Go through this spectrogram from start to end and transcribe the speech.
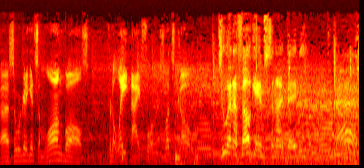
Uh, so we're going to get some long balls for the late night for us. Let's go. Two NFL games tonight, baby. Yes.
